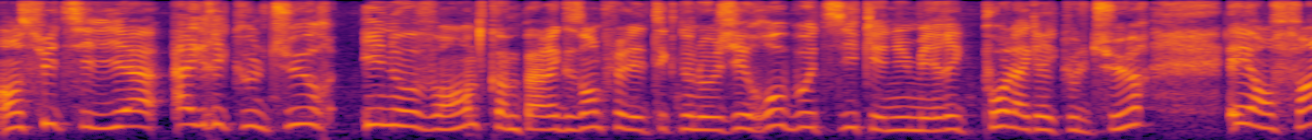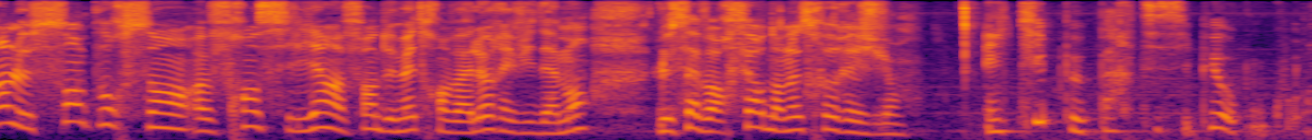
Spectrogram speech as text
Ensuite, il y a agriculture innovante, comme par exemple les technologies robotiques et numériques pour l'agriculture. Et enfin, le 100% francilien, afin de mettre en valeur évidemment le savoir-faire dans notre région. Et qui peut participer au concours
